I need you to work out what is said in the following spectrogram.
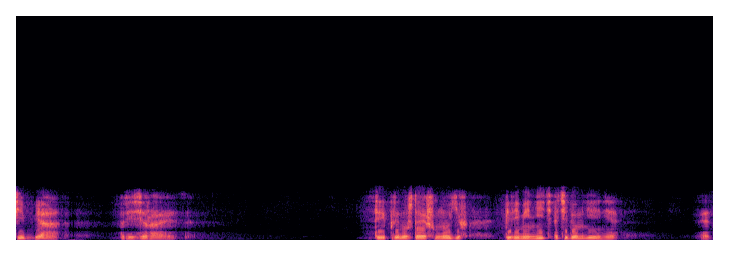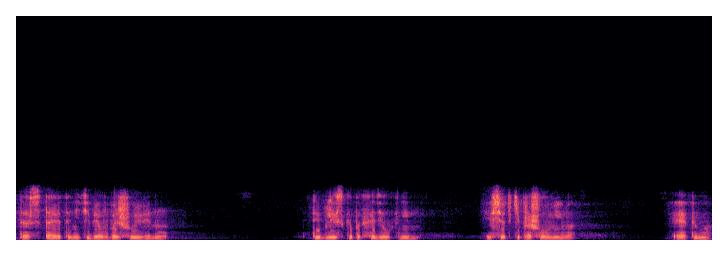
тебя презирает. Ты принуждаешь многих переменить о тебе мнение. Это ставит они тебя в большую вину. Ты близко подходил к ним и все-таки прошел мимо. Этого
